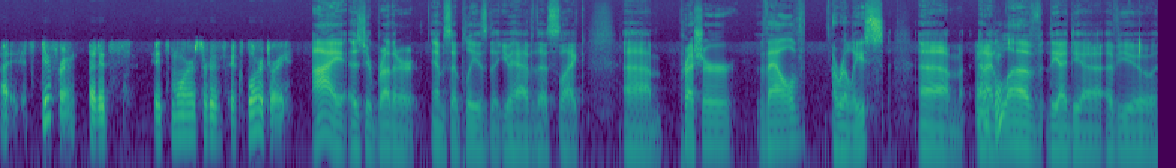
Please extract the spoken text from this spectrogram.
uh, it's different, but it's it's more sort of exploratory. I, as your brother, am so pleased that you have this like um, pressure valve, a release, um, and I Mhm. love the idea of you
